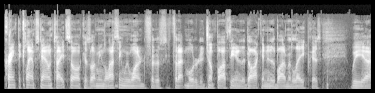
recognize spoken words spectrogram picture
cranked the clamps down tight. So, because I mean, the last thing we wanted for this for that motor to jump off the end of the dock and into the bottom of the lake, because we uh,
